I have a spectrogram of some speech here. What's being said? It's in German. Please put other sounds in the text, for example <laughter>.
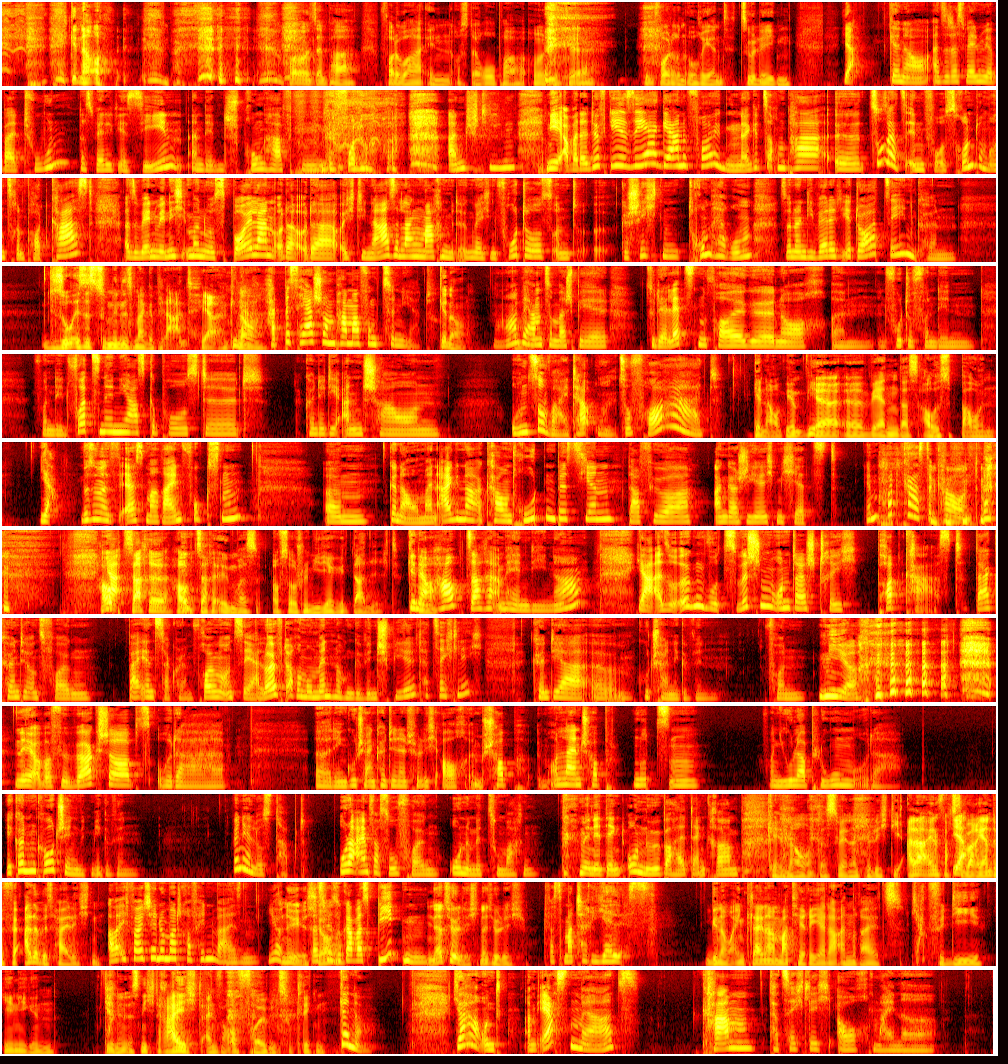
Genau. <laughs> Wollen wir uns ein paar Follower in Osteuropa und äh, dem vorderen Orient zulegen. Ja, genau. Also das werden wir bald tun. Das werdet ihr sehen an den sprunghaften <laughs> Follower-Anstiegen. Nee, aber da dürft ihr sehr gerne folgen. Da gibt's auch ein paar äh, Zusatzinfos rund um unseren Podcast. Also werden wir nicht immer nur spoilern oder, oder euch die Nase lang machen mit irgendwelchen Fotos und äh, Geschichten drumherum, sondern die werdet ihr dort sehen können. So ist es zumindest mal geplant. Ja, genau. Hat bisher schon ein paar Mal funktioniert. Genau. Ja, Wir haben zum Beispiel zu der letzten Folge noch ähm, ein Foto von den, von den Furz-Ninjas gepostet. Da könnt ihr die anschauen. Und so weiter und so fort. Genau. Wir, wir äh, werden das ausbauen. Ja, müssen wir uns erstmal reinfuchsen. Ähm, genau, mein eigener Account ruht ein bisschen. Dafür engagiere ich mich jetzt im Podcast-Account. <laughs> Hauptsache, Hauptsache irgendwas auf Social Media gedaddelt. Genau, Hauptsache am Handy, ne? Ja, also irgendwo zwischen Unterstrich Podcast. Da könnt ihr uns folgen bei Instagram. Freuen wir uns sehr. Läuft auch im Moment noch ein Gewinnspiel tatsächlich. Könnt ihr äh, Gutscheine gewinnen von mir. <laughs> nee, aber für Workshops oder äh, den Gutschein könnt ihr natürlich auch im Shop, im Online-Shop nutzen. Von Jula Blum oder ihr könnt ein Coaching mit mir gewinnen wenn ihr Lust habt. Oder einfach so folgen, ohne mitzumachen. <laughs> Wenn ihr denkt, oh nö, behalt dein Kram. Genau, das wäre natürlich die allereinfachste Ja. Variante für alle Beteiligten. Aber ich wollte ja nur mal darauf hinweisen, Ja, nee, ist dass ja. wir sogar was bieten. natürlich, natürlich. Etwas Materielles. Genau, ein kleiner materieller Anreiz Ja. für diejenigen, denen es nicht reicht, einfach auf Folgen zu klicken. Genau. Ja, und am 1. März kam tatsächlich auch meine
